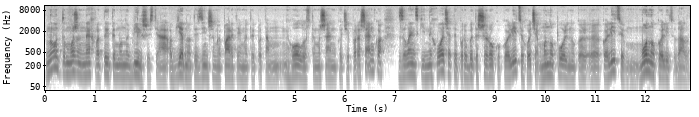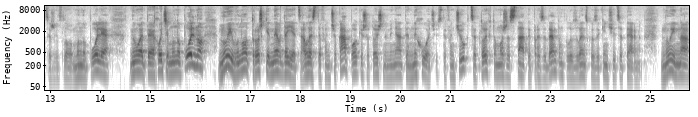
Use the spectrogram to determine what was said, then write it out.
Ну то може не хватити монобільшості, а об'єднувати з іншими партіями, типу там Голос, Тимошенко чи Порошенко. Зеленський не хоче типу робити широку коаліцію, хоче монопольну е, коаліцію, монокоаліцію, да, але це ж від слова монополія. Ну от е, хоче монопольно, ну і воно трошки не вдається. Але Стефанчука поки що точно міняти не хочуть. Стефанчук це той, хто може стати президентом, коли у Зеленського закінчується термін. Ну і на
